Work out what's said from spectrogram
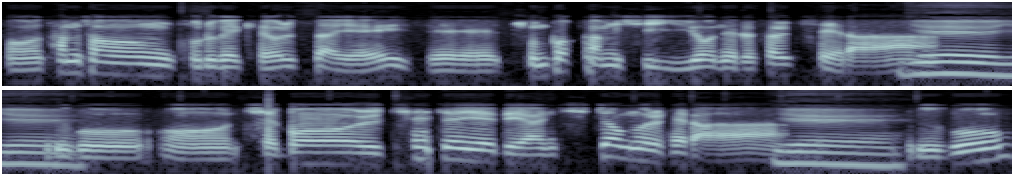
어, 삼성그룹의 계열사에 이제 준법감시위원회를 설치해라. 예, 예. 그리고 어 재벌 체제에 대한 시정을 해라. 예. 그리고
